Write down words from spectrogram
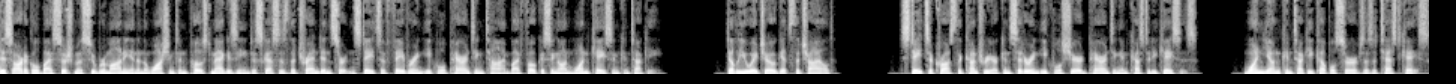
This article by Sushma Subramanian in the Washington Post magazine discusses the trend in certain states of favoring equal parenting time by focusing on one case in Kentucky. WHO gets the child? States across the country are considering equal shared parenting in custody cases. One young Kentucky couple serves as a test case.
